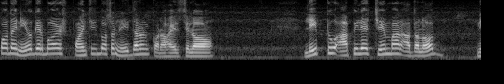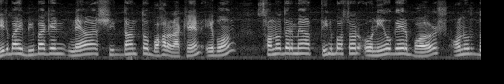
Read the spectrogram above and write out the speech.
পদে নিয়োগের বয়স পঁয়ত্রিশ বছর নির্ধারণ করা হয়েছিল। লিভ টু আপিলের চেম্বার আদালত নির্বাহী বিভাগের নেওয়া সিদ্ধান্ত বহাল রাখেন এবং সনদের মেয়াদ তিন বছর ও নিয়োগের বয়স অনূর্ধ্ব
